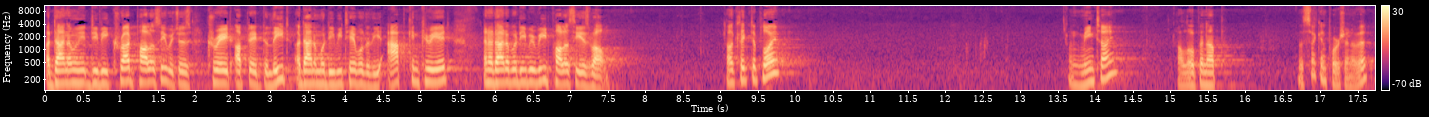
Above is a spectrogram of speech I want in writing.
a DynamoDB CRUD policy, which is create, update, delete a DynamoDB table that the app can create, and a DynamoDB read policy as well. I'll click deploy. In the meantime, I'll open up the second portion of it.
